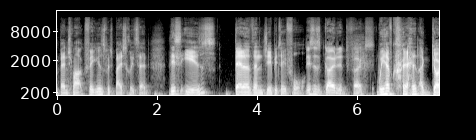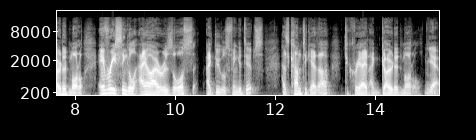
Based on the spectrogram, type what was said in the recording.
benchmark figures, which basically said this is better than GPT 4. This is goaded, folks. We have created a goaded model. Every single AI resource at Google's fingertips has come together to create a goaded model. Yeah.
